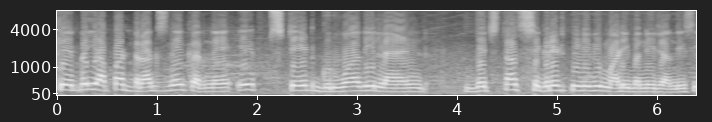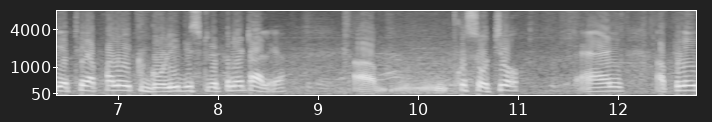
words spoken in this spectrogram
ਕਿ ਭਈ ਆਪਾਂ ਡਰੱਗਸ ਨਹੀਂ ਕਰਨੇ, ਇਹ ਸਟੇਟ ਗੁਰੂਆਂ ਦੀ ਲੈਂਡ ਵਿੱਚ ਤਾਂ ਸਿਗਰਟ ਪੀਣੀ ਵੀ ਮਾੜੀ ਮੰਨੀ ਜਾਂਦੀ ਸੀ। ਇੱਥੇ ਆਪਾਂ ਨੂੰ ਇੱਕ ਗੋਲੀ ਦੀ ਸਟ੍ਰਿਪ ਨੇ ਢਾ ਲਿਆ। ਕੁਝ ਸੋਚੋ। ਐਂਡ ਆਪਣੀ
